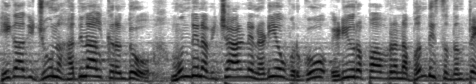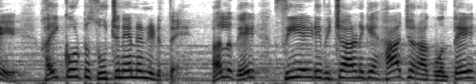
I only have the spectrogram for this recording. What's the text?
ಹೀಗಾಗಿ ಜೂನ್ ಹದಿನಾಲ್ಕರಂದು ಮುಂದಿನ ವಿಚಾರಣೆ ನಡೆಯುವವರೆಗೂ ಯಡಿಯೂರಪ್ಪ ಅವರನ್ನು ಬಂಧಿಸದಂತೆ ಹೈಕೋರ್ಟ್ ಸೂಚನೆಯನ್ನು ನೀಡುತ್ತೆ. ಅಲ್ಲದೆ ಸಿಐಡಿ ವಿಚಾರಣೆಗೆ ಹಾಜರಾಗುವಂತೆ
